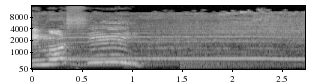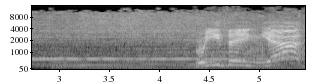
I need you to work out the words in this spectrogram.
Emosi! Breathing, yes!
